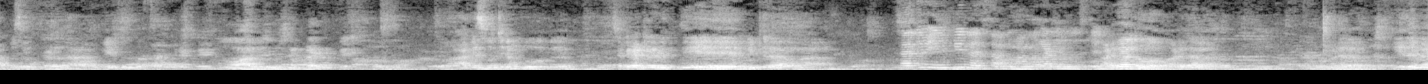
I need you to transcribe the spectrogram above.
ఆఫీస్లో ఉంటాడు ఆఫీస్కి సెక్రటరీ వ్యక్తి అడగాల. అడగాలి? ఏదైనా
